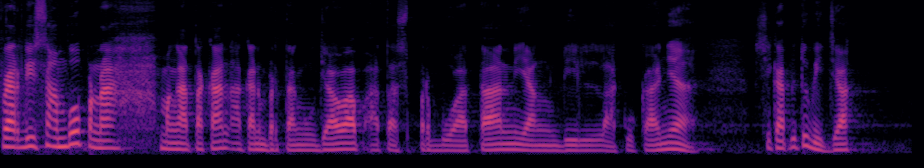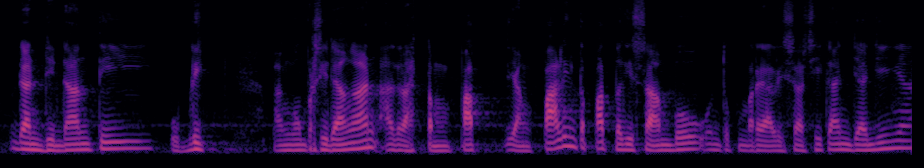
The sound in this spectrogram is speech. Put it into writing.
Verdi Sambo pernah mengatakan akan bertanggung jawab atas perbuatan yang dilakukannya. Sikap itu bijak dan dinanti publik. Panggung persidangan adalah tempat yang paling tepat bagi Sambo untuk merealisasikan janjinya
